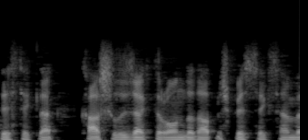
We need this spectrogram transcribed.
destekler karşılayacaktır. Onda da 65-80 ve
